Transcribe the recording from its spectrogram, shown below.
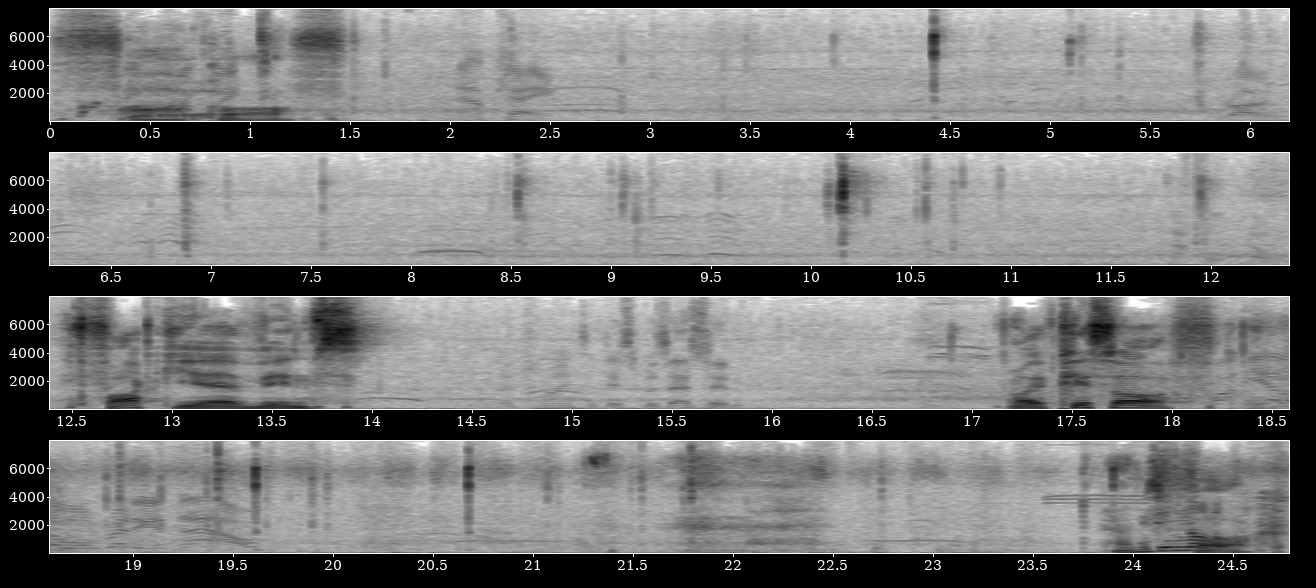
Fuck off. Now Kane. Rose. Fuck yeah, Vince. They're trying to dispossess him. Oi, piss off. One yellow already, and now How the Is he not? fuck?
